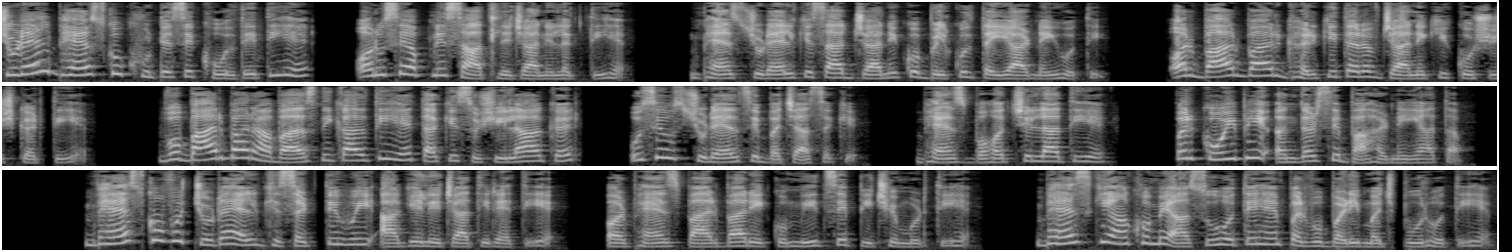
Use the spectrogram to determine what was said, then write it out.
चुड़ैल भैंस को खूंटे से खोल देती है और उसे अपने साथ ले जाने लगती है। भैंस चुड़ैल के साथ जाने को बिल्कुल तैयार नहीं होती और बार बार घर की तरफ़ जाने की कोशिश करती है। वो बार बार आवाज़ निकालती है ताकि सुशीला आकर उसे उस चुड़ैल से बचा सके। भैंस बहुत चिल्लाती है, पर कोई भी अंदर से बाहर नहीं आता। भैंस को वो चुड़ैल घिसटती हुई आगे ले जाती रहती है और भैंस बार बार एक उम्मीद से पीछे मुड़ती है। भैंस की आँखों में आँसू होते हैं, पर वो बड़ी मजबूर होती है।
